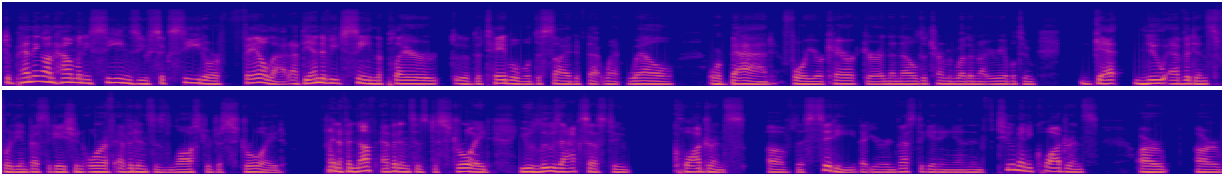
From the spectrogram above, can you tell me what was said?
depending on how many scenes you succeed or fail at at the end of each scene the player the table will decide if that went well or bad for your character and then that'll determine whether or not you're able to get new evidence for the investigation or if evidence is lost or destroyed. And if enough evidence is destroyed you lose access to quadrants of the city that you're investigating in and if too many quadrants are are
